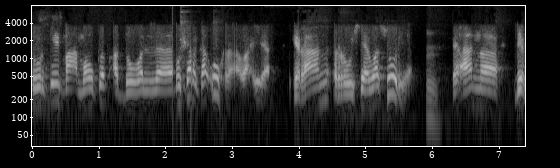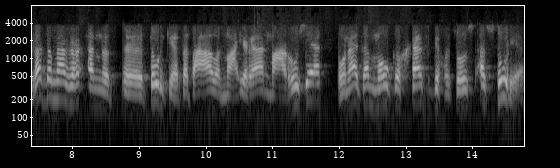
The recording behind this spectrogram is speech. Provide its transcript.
تركي مع موقف الدول المشاركة أخرى وهي إيران روسيا وسوريا. لأن بغض النظر أن تركيا تتعاون مع إيران مع روسيا هناك موقف خاص بخصوص سوريا.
